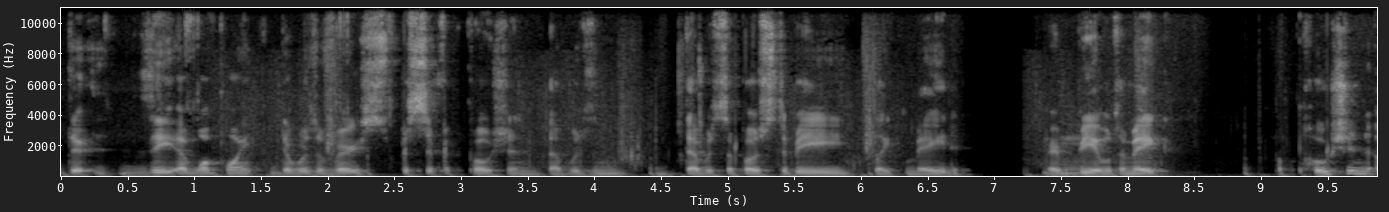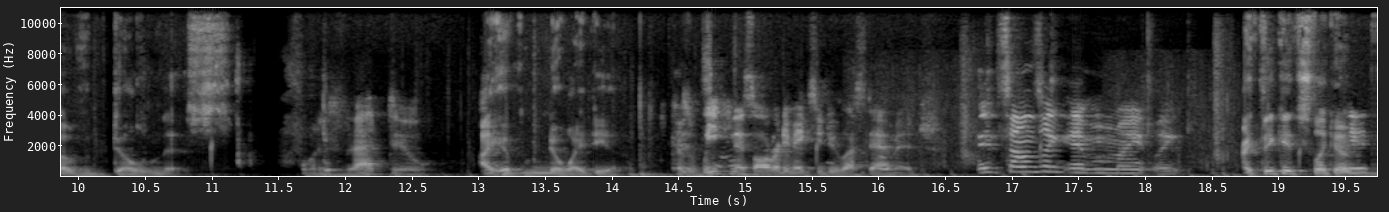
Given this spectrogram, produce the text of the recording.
the, Z, at one point, there was a very specific potion that was in, that was supposed to be like made or Mhm. be able to make a potion of dullness. What does that do? I have no idea. Because weakness already makes you do less damage. It sounds like it might like I think it's like a. It-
